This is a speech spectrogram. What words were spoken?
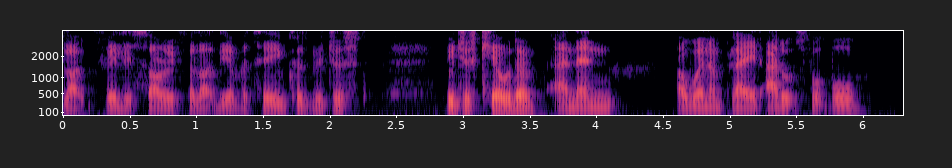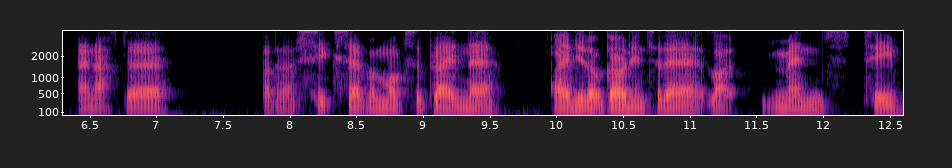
like feeling sorry for like the other team because we just we just killed them. And then I went and played adults football. And after I don't know six seven months of playing there, I ended up going into their like men's team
